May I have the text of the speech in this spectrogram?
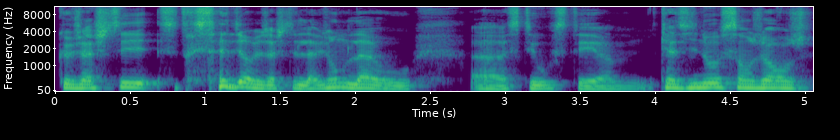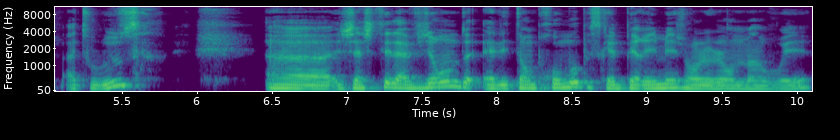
que j'achetais. C'est triste à dire, mais acheté de la viande là où. Euh, c'était où? C'était euh, Casino Saint-Georges à Toulouse. j'ai acheté la viande, elle était en promo parce qu'elle périmait genre le lendemain, vous voyez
